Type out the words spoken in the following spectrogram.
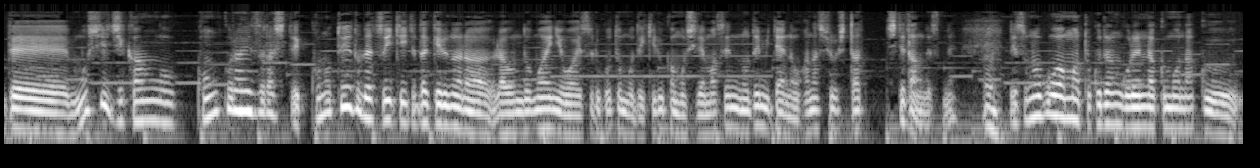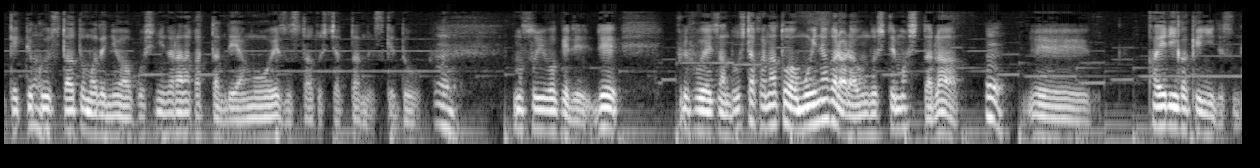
で、もし時間をこんくらいずらして、この程度でついていただけるなら、ラウンド前にお会いすることもできるかもしれませんので、みたいなお話をした、してたんですね。う。うん。で、その後は、まあ、特段ご連絡もなく、結局、うんスタートまでにはお越しにならなかったんで、やむを得ずスタートしちゃったんですけど、うん。まあ、そういうわけで、で、プレフォーエイジさんどうしたかなとは思いながらラウンドしてましたら、うん。えー、帰りがけにですね、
